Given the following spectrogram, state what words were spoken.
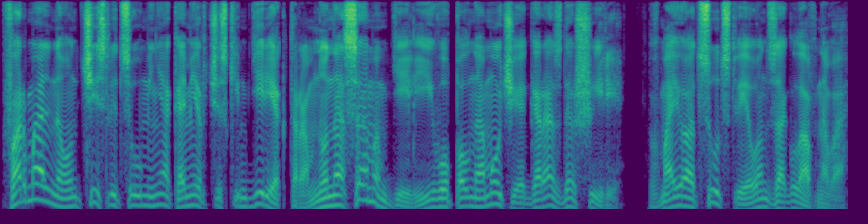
Формально он числится у меня коммерческим директором, но на самом деле его полномочия гораздо шире. В мое отсутствие он за главного.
